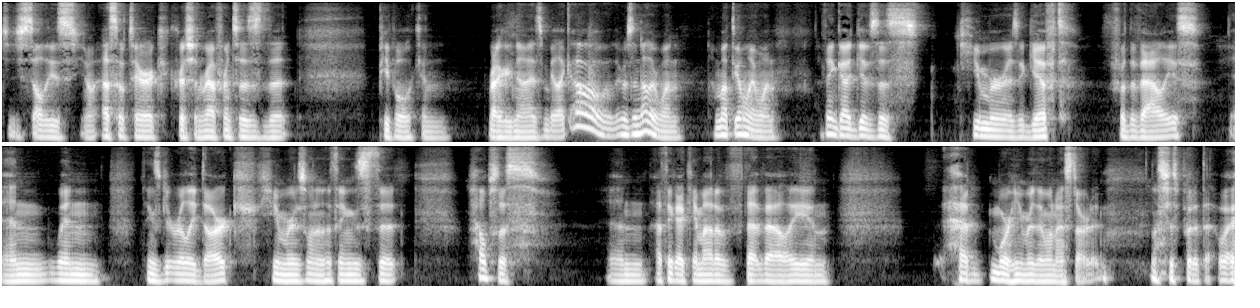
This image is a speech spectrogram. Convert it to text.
just all these you know esoteric christian references that people can recognize and be like, oh, there's another one. I'm not the only one. I think God gives us humor as a gift for the valleys. And when things get really dark, humor is one of the things that helps us. And I think I came out of that valley and had more humor than when I started. Let's just put it that way.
